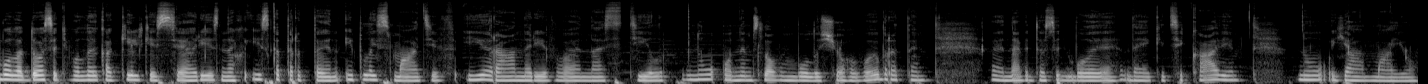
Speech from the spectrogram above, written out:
Була досить велика кількість різних і скатертин, і плейсматів, і ранерів на стіл. Ну, одним словом, було з чого вибрати. Е, Навіть досить були деякі цікаві. Ну, я маю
